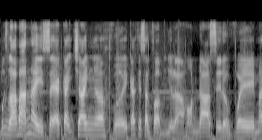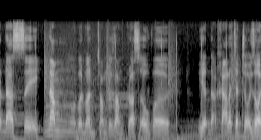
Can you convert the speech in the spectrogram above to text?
Mức giá bán này sẽ cạnh tranh ờ, với các cái sản phẩm như là Honda CRV, Mazda CX-5 vân vân trong cái dòng crossover hiện đã khá là chật trội rồi.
